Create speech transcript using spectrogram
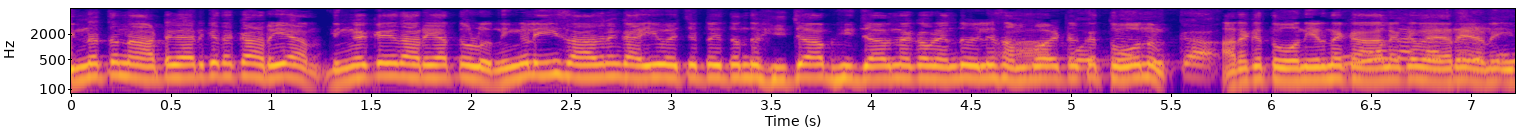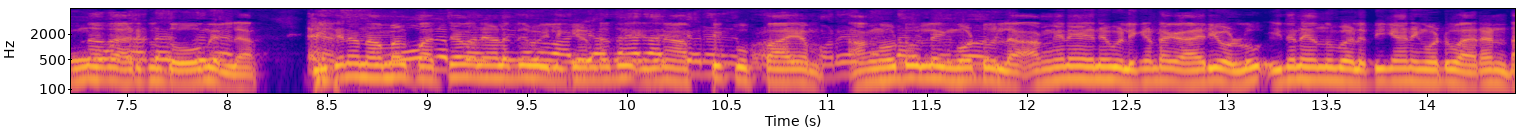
ഇന്നത്തെ നാട്ടുകാർക്ക് ഇതൊക്കെ അറിയാം. നിങ്ങൾക്ക് ഇത് അറിയാത്തുള്ളൂ. നിങ്ങൾ ഈ സാധനം കൈ വെച്ചിട്ട് ഇതെന്തോ ഹിജാബ് ഹിജാബ് എന്നൊക്കെ പറയുന്നത് വലിയ സംഭവമായിട്ടൊക്കെ തോന്നും. അതൊക്കെ തോന്നിയിരുന്ന കാലൊക്കെ വേറെയാണ്. ഇന്ന് അതാർക്കും തോന്നില്ല. ഇതിനെ നമ്മൾ പച്ച മലയാളത്തിൽ വിളിക്കേണ്ടത് ഇതിനെ അപ്പിക്കുപ്പായം അങ്ങോട്ടുമില്ല ഇങ്ങോട്ടുമില്ല അങ്ങനെ അതിനെ വിളിക്കേണ്ട കാര്യമുള്ളൂ. ഇതിനെ ഒന്നും വെളുപ്പിക്കാൻ ഇങ്ങോട്ട് വരണ്ട.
